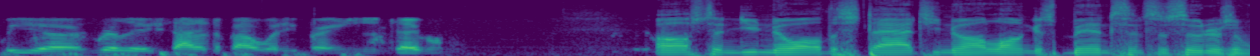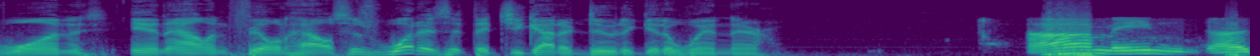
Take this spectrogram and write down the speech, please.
we are really excited about what he brings to the table. Austin, you know all the stats. You know how long it's been since the Sooners have won in Allen Fieldhouse. Is What is it that you got to do to get a win there? I mean, I,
